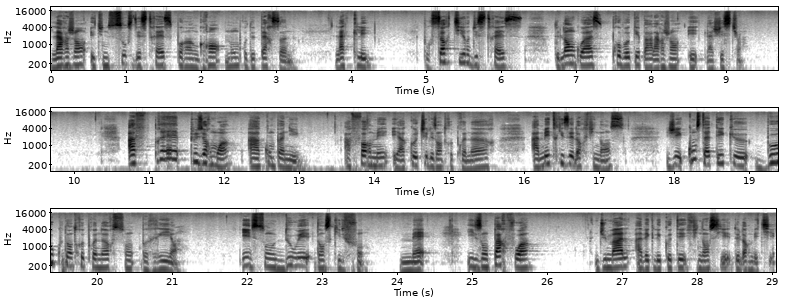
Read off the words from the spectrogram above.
L'argent est une source de stress pour un grand nombre de personnes. La clé pour sortir du stress, de l'angoisse provoquée par l'argent est la gestion. Après plusieurs mois à accompagner, à former et à coacher les entrepreneurs, à maîtriser leurs finances, j'ai constaté que beaucoup d'entrepreneurs sont brillants ils sont doués dans ce qu'ils font, mais ils ont parfois du mal avec les côtés financiers de leur métier.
